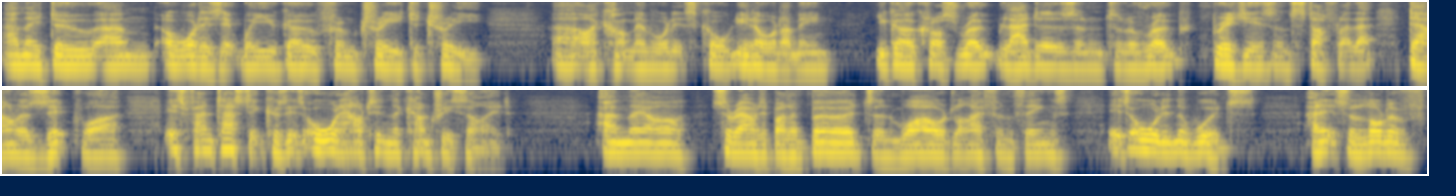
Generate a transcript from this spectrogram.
and they do. Um, or what is it where you go from tree to tree? Uh, I can't remember what it's called. You know what I mean you go across rope ladders and sort of rope bridges and stuff like that down a zip wire. It's fantastic because it's all out in the countryside and they are surrounded by the birds and wildlife and things. It's all in the woods and it's a lot of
